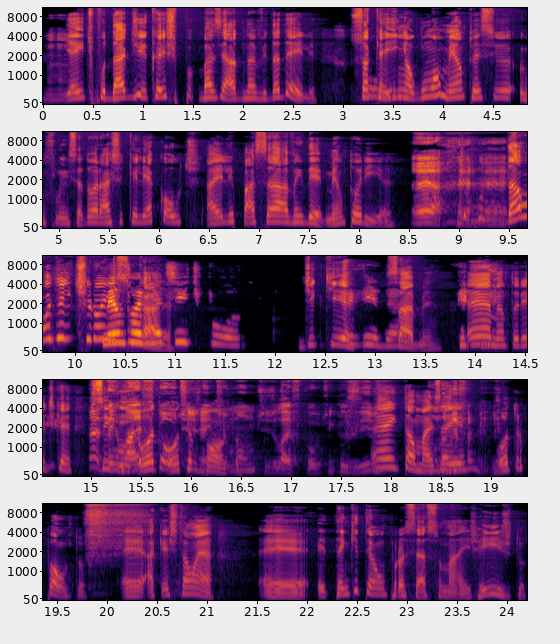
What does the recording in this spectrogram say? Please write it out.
Uhum. E aí, tipo, dá dicas baseado na vida dele. Só que aí, em algum momento, esse influenciador acha que ele é coach. Aí ele passa a vender mentoria. É. Da onde ele tirou isso, Mentoria cara? de, tipo, De de quê? vida. Sabe? É, mentoria de quê? É, Sim, tem life outro, coach, outro gente, ponto. um monte de life coach, inclusive. É, então, mas aí, outro ponto. É, a questão é, é, tem que ter um processo mais rígido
